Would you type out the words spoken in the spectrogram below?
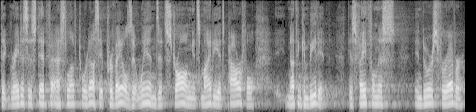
that great is his steadfast love toward us. It prevails, it wins, it's strong, it's mighty, it's powerful. Nothing can beat it. His faithfulness endures forever.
